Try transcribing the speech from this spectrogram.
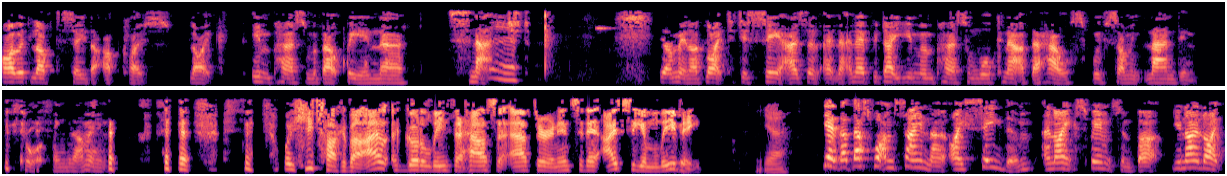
I would love to see that up close, like in person without being uh, snatched. You know I mean? I'd like to just see it as an, an an everyday human person walking out of their house with something landing, sort of thing. You know what I mean? what are you talking about? I go to leave the house after an incident. I see him leaving. Yeah. Yeah, that, that's what I'm saying though. I see them and I experience them, but you know, like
